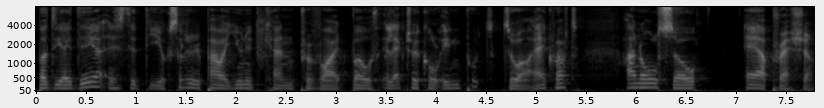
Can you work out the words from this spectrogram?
but the idea is that the auxiliary power unit can provide both electrical input to our aircraft and also air pressure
